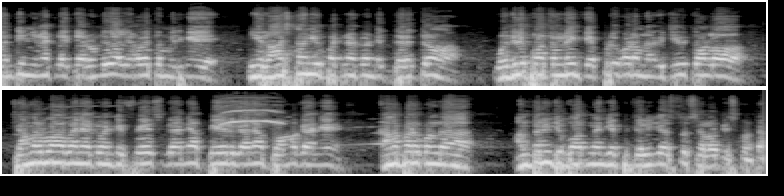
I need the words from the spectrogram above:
బంధించినట్లయితే రెండు వేల ఇరవై తొమ్మిదికి ఈ రాష్ట్రానికి పట్టినటువంటి దరిద్రం వదిలిపోతుంది ఇంకెప్పుడు కూడా మనకి జీవితంలో చంద్రబాబు అనేటువంటి ఫేస్ గాని ఆ పేరు గాని ఆ బొమ్మ గాని కనపడకుండా అంతరించిపోతుందని చెప్పి తెలియజేస్తూ సెలవు తీసుకుంటా.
